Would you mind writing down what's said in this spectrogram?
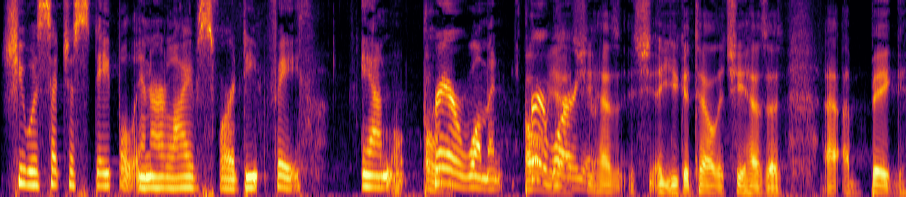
she was such a staple in our lives for a deep faith and oh. prayer woman, prayer oh yeah, warrior. she has. She, you could tell that she has a a, a big,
